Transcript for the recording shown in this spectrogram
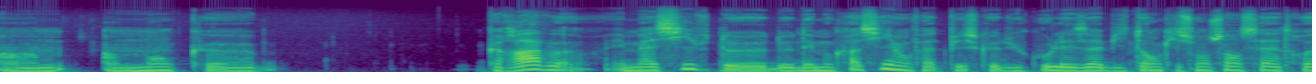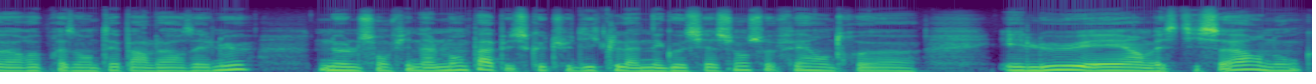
un manque grave et massif de, démocratie, en fait, puisque du coup, les habitants qui sont censés être représentés par leurs élus ne le sont finalement pas, puisque tu dis que la négociation se fait entre euh, élus et investisseurs. Donc,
